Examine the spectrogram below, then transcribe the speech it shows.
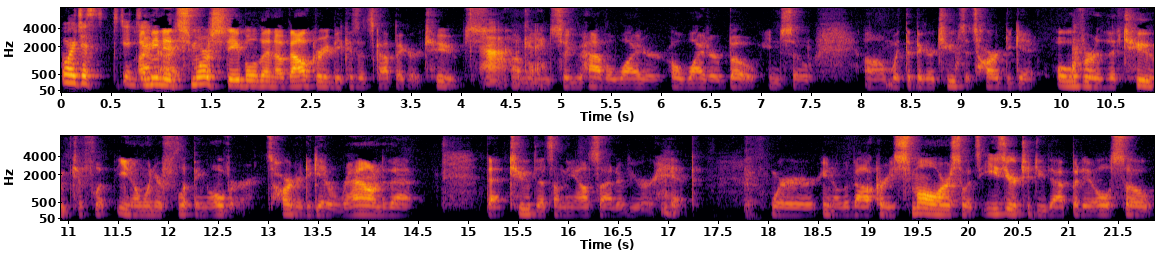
or just in general. I mean, it's more stable than a Valkyrie because it's got bigger tubes. Ah, I okay. mean, so you have a wider a wider boat, and so um, with the bigger tubes, it's hard to get over the tube to flip. You know, when you're flipping over, it's harder to get around that that tube that's on the outside of your Mm-hmm. hip. Where you know the Valkyrie's smaller, so it's easier to do that, but it also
